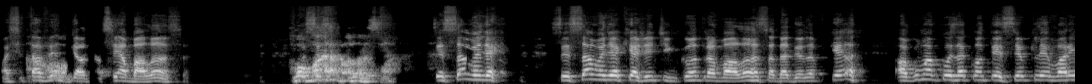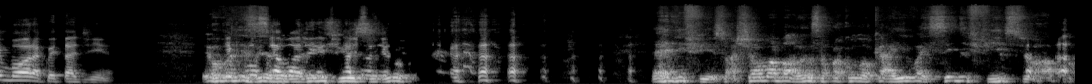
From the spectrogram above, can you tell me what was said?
Mas você está ah, vendo que ela está sem a balança? Roubar a balança. Você sabe, onde é, você sabe onde é que a gente encontra a balança da deusa? Porque alguma coisa aconteceu que levaram embora, coitadinha. Eu vou dizer, é difícil, viu? É difícil. Achar uma balança para colocar aí vai ser difícil, rapaz.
